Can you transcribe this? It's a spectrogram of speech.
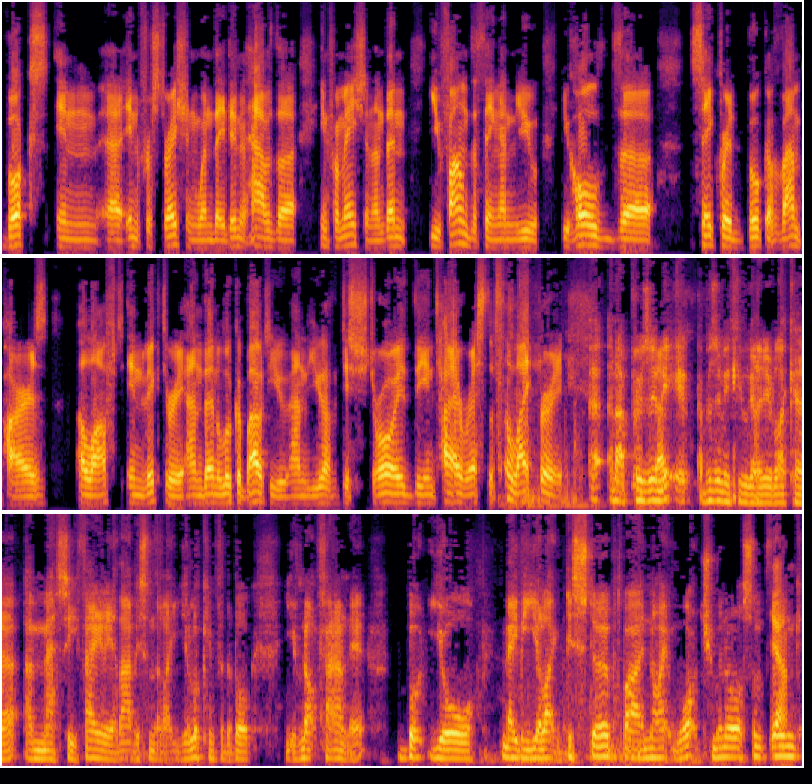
books in uh, in frustration when they didn't have the information, and then you found the thing, and you you hold the sacred book of vampires aloft in victory and then look about you and you have destroyed the entire rest of the library uh, and i presume it, i presume if you were going to do like a, a messy failure that'd be something like you're looking for the book you've not found it but you're maybe you're like disturbed by a night watchman or something yeah.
